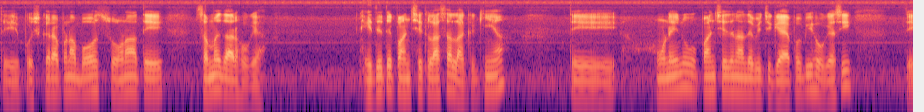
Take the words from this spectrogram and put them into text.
ਤੇ ਪੁਸ਼ਕਰ ਆਪਣਾ ਬਹੁਤ ਸੋਹਣਾ ਤੇ ਸਮਝਦਾਰ ਹੋ ਗਿਆ। ਇਹਦੇ ਤੇ 5-6 ਕਲਾਸਾਂ ਲੱਗ ਗਈਆਂ ਤੇ ਹੁਣ ਇਹਨੂੰ 5-6 ਦਿਨਾਂ ਦੇ ਵਿੱਚ ਗੈਪ ਵੀ ਹੋ ਗਿਆ ਸੀ ਤੇ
